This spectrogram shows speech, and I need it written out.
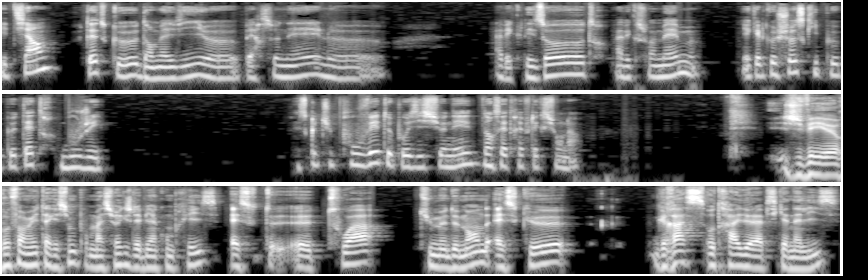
et tiens, peut-être que dans ma vie euh, personnelle, euh, avec les autres, avec soi-même, il y a quelque chose qui peut peut-être bouger. Est-ce que tu pouvais te positionner dans cette réflexion-là? Je vais euh, reformuler ta question pour m'assurer que je l'ai bien comprise. Est-ce que toi, tu me demandes, est-ce que grâce au travail de la psychanalyse,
